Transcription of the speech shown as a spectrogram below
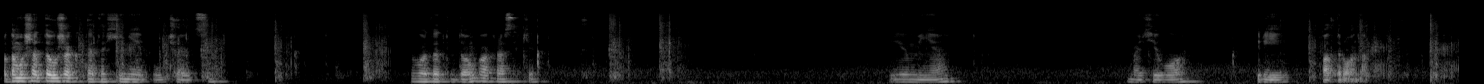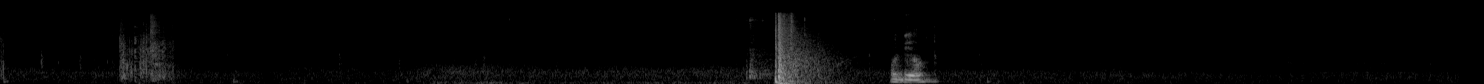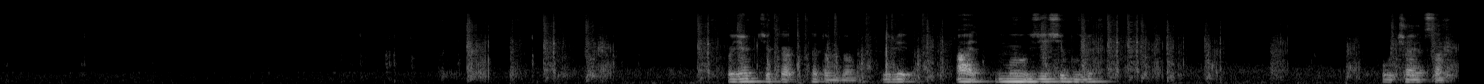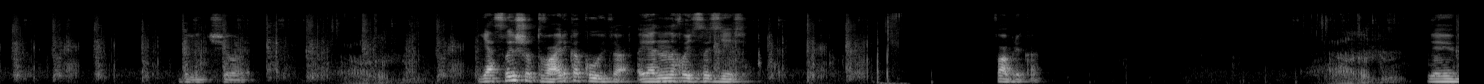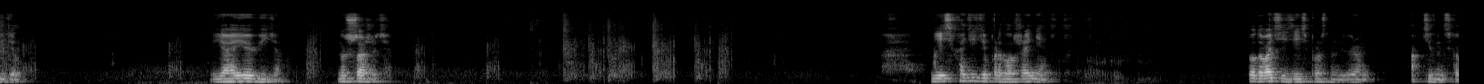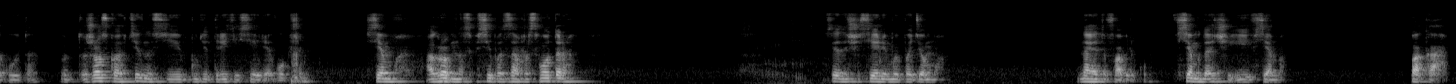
Потому что это уже какая-то хинея получается. Вот этот дом как раз таки. И у меня, мать его, три патрона. Убил. Пойдемте к, этому дому. Или... А, мы здесь и были получается. Блин, черт. Я слышу тварь какую-то, и она находится здесь. Фабрика. Я ее видел. Я ее видел. Ну что же. Если хотите продолжение, то давайте здесь просто наберем активность какую-то. Вот жесткую активность и будет третья серия, в общем. Всем огромное спасибо за просмотр. В следующей серии мы пойдем на эту фабрику. Всем удачи и всем пока.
